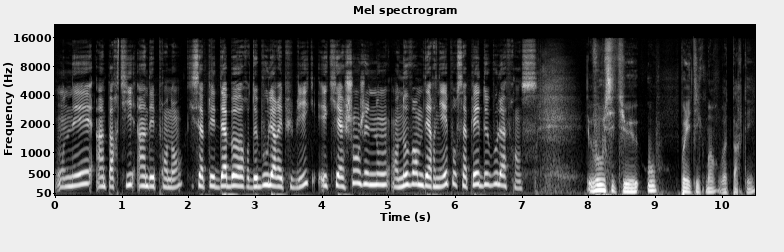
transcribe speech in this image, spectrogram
on est un parti indépendant qui s'appelait d'abord Debout la République et qui a changé de nom en novembre dernier pour s'appeler Debout la France. Vous vous situez où? Politiquement, votre parti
